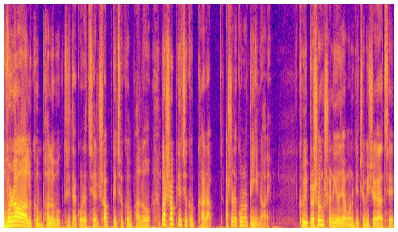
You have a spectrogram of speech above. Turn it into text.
ওভারঅল খুব ভালো বক্তৃতা করেছেন সব কিছু খুব ভালো বা সব কিছু খুব খারাপ, আসলে কোনোটিই নয়। খুবই প্রশংসনীয় যেমন কিছু বিষয় আছে,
